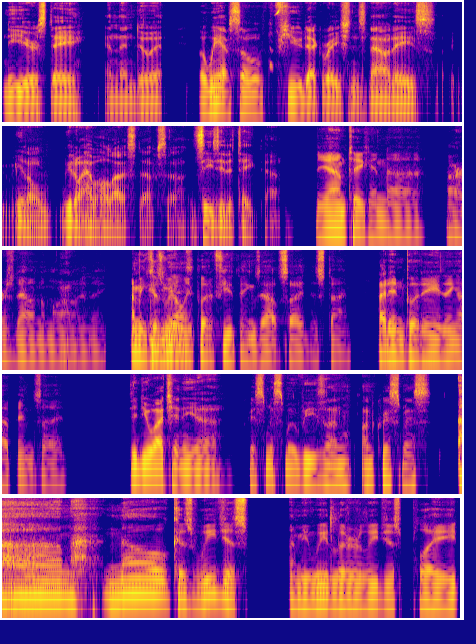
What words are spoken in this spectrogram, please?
New Year's Day and then do it. But we have so few decorations nowadays. You know, we don't have a whole lot of stuff, so it's easy to take down. Yeah, I'm taking uh ours down tomorrow. I think. I mean, because we guys- only put a few things outside this time. I didn't put anything up inside. Did you watch any uh, Christmas movies on on Christmas? Um, no, because we just, I mean, we literally just played.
